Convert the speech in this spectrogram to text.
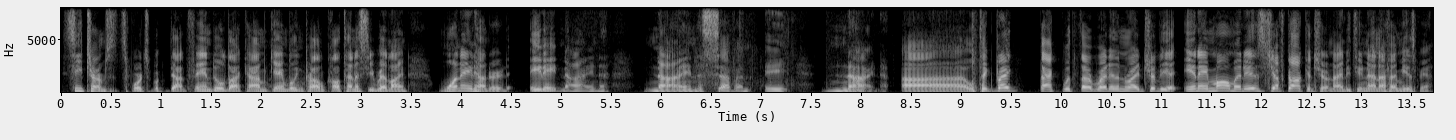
See terms at sportsbook.fanduel.com. Gambling problem? Call Tennessee Redline 1-800-889-9789. Uh, we'll take a break. Back with uh, Righter Than Wright trivia in a moment is Jeff Calkins Show, 92.9 FM ESPN.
